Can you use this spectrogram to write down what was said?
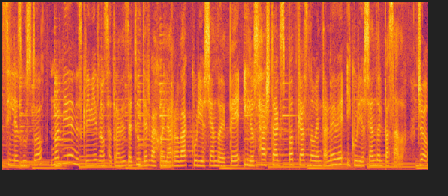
Si les gustó, no olviden escribirnos a través de Twitter bajo el arroba curioseandoep y los hashtags podcast99 y curioseando el pasado. Yo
